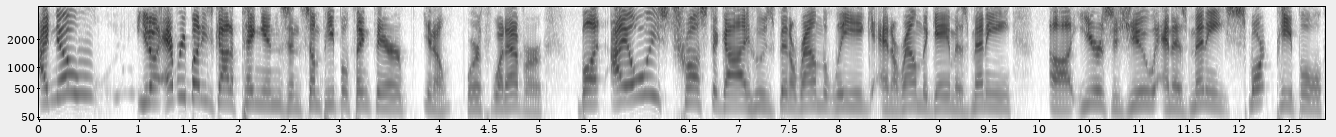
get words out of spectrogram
I know you know, everybody's got opinions, and some people think they're, you know, worth whatever. But I always trust a guy who's been around the league and around the game as many uh, years as you and as many smart people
